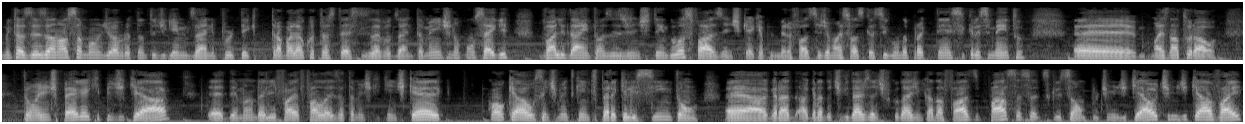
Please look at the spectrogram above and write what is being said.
muitas vezes a nossa mão de obra tanto de game design por ter que trabalhar com outras tasks level design também, a gente não consegue validar. Então às vezes a gente tem duas fases, a gente quer que a primeira fase seja mais fácil que a segunda para que tenha esse crescimento é, mais natural. Então a gente pega a equipe de QA, é, demanda ali, fala exatamente o que a gente quer, qual que é o sentimento que a gente espera que eles sintam, é, a, gra a, gradatividade da dificuldade em cada fase, passa essa descrição pro time de QA, o time de QA vai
